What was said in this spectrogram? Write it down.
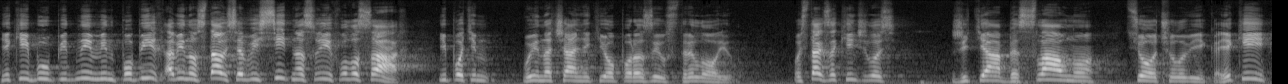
який був під ним, він побіг, а він остався висіть на своїх волосах. І потім воєначальник його поразив стрілою. Ось так закінчилось життя безславно цього чоловіка, який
